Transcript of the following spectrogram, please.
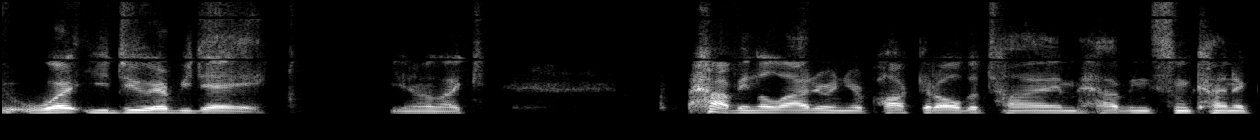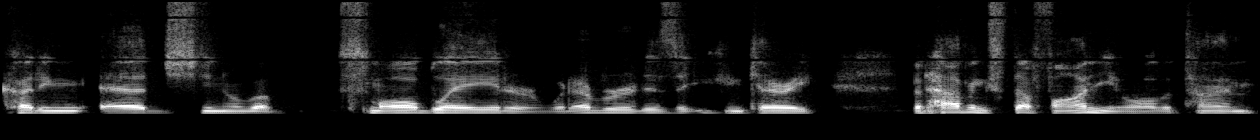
what you do every day? You know, like having a lighter in your pocket all the time, having some kind of cutting edge, you know, a small blade or whatever it is that you can carry, but having stuff on you all the time,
